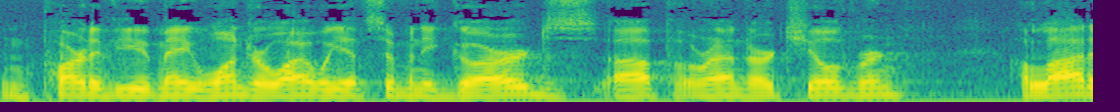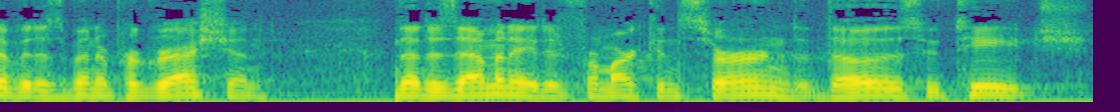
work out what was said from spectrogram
And part of you may wonder why we have so many guards up around our children. A lot of it has been a progression that has emanated from our concern that those who teach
